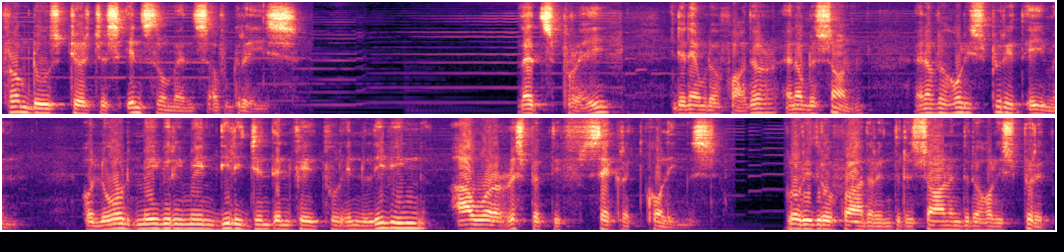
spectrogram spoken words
from those churches' instruments of grace. Let's pray in the name of the Father, and of the Son, and of the Holy Spirit. Amen. O Lord, may we remain diligent and faithful in living our respective sacred callings. Glory to the Father, and to the Son, and to the Holy Spirit,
